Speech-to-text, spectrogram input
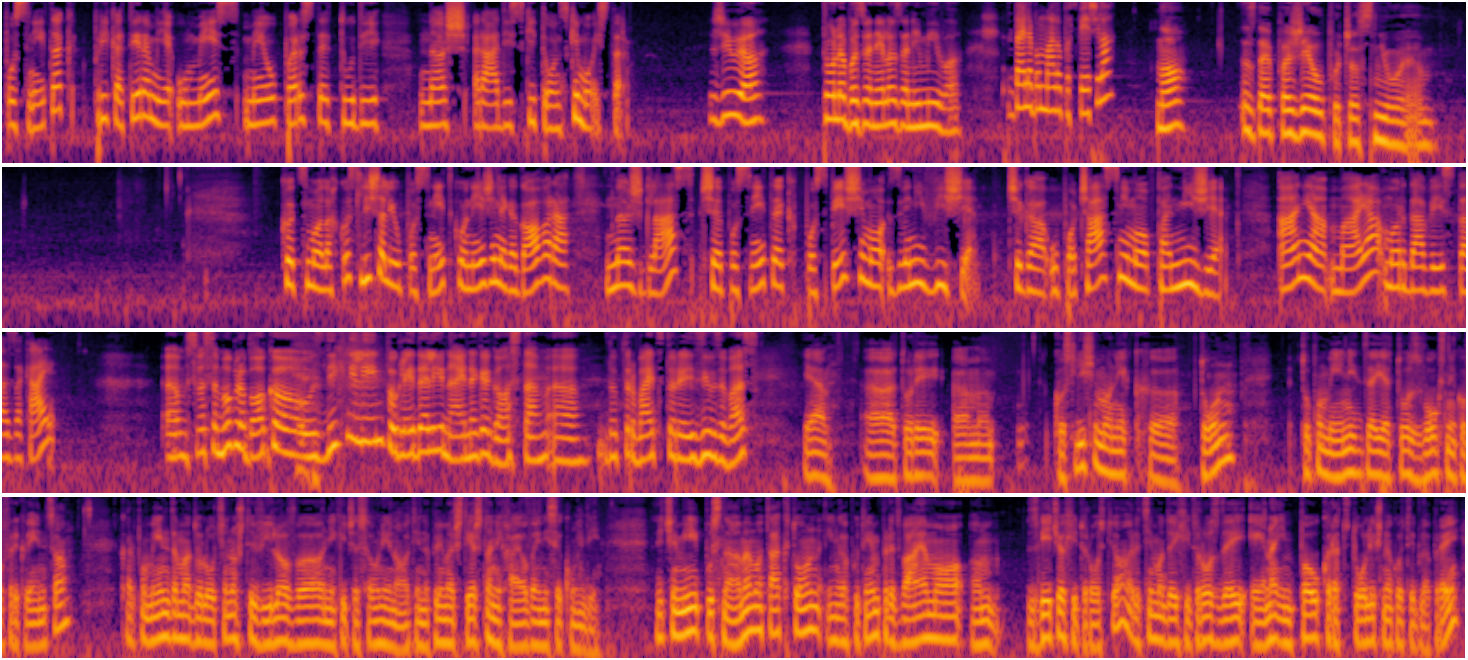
Posnetek, pri katerem je vmes imel prste tudi naš radijski tonski mojster. Živijo, tole bo zvenelo zanimivo. Zdaj le bom malo pospešila? No, zdaj pa že upočasnjujem. Kot smo lahko slišali v posnetku nežnega govora, naš glas, če posnetek pospešimo, zveni više, če ga upočasnimo, pa nižje. Anja, Maja, morda veste zakaj? Um, sva samo globoko vzdihnili in pogledali najnega gosta. Uh, doktor Bajc, torej izziv za vas? Ja, uh, torej, um, ko slišimo nek uh, ton, to pomeni, da je to zvok z neko frekvenco kar pomeni, da ima določeno število v neki časovni enoti, naprimer 400 nihajo v eni sekundi. Zdaj, če mi posnamemo tak ton in ga potem predvajamo um, z večjo hitrostjo, recimo, da je hitrost zdaj ena in pol krat tolikšna, kot je bila prej,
